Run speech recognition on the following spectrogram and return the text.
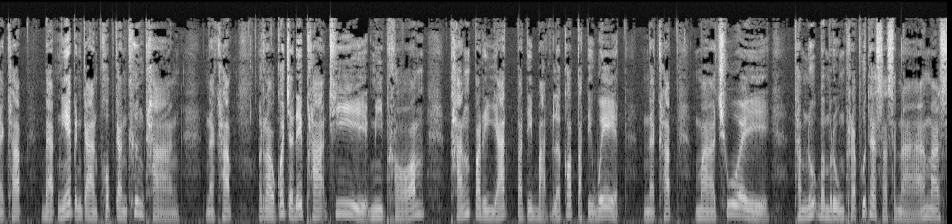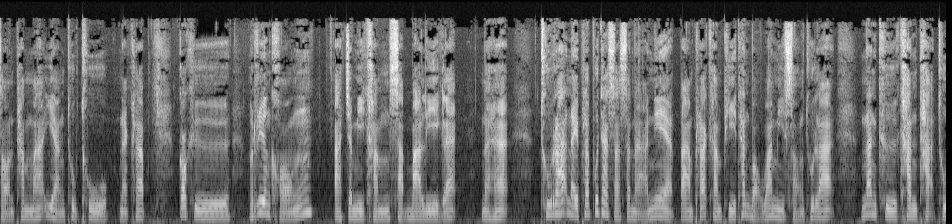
นะครับ แบบนี้เป็นการพบกันครึ่งทางนะครับ เราก็จะได้พระที่มีพร้อมทั้งปริยัติปฏิบัติแล้วก็ปฏิเวทนะครับ มาช่วยทำนุบำรุงพระพุทธศาสนามาสอนธรรมะอย่างถูกๆนะครับ ก็คือเรื่องของอาจจะมีคำศัพท์บาลีอีกแล้วนะฮะ ธุระในพระพุทธศาสนาเนี่ยตามพระคัมภีร์ท่านบอกว่ามีสองธุระ นั่นคือคันธะธุ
